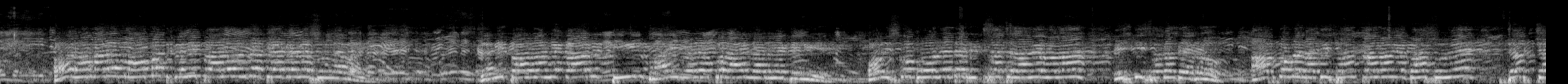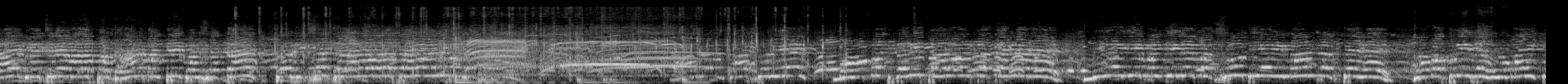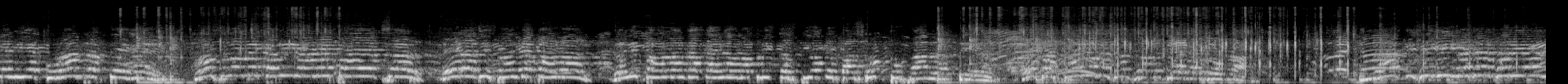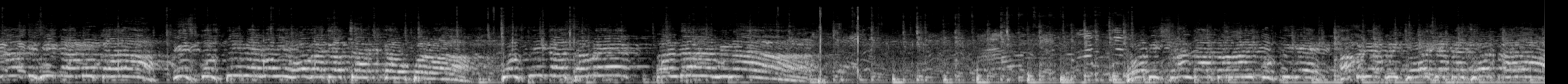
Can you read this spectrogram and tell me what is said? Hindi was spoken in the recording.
और हमारे मोहम्मद गरीब पालवान का क्या कहना सुनना भाई? गरीब पालवान ने कहा कि तीन भाई मेरे ऊपर आए लड़ने के लिए। और इसको बोल रहे थे, रिक्शा चलाने वाला, इसकी शक्ल देख लो। आपको मैं राजस्थान पहलवान की बात सुन ले जब चाय बेचने वाला प्रधानमंत्री बन सकता है तो रिक्शा चलाने गली पहलवान का कहना, हम अपनी कश्तियों के पास तूफ़ान रखते हैं। ऐसा सालों के साथ स्वागत किया होगा ना किसी की नज़र बुरी और ना किसी का मुँह काला। इस कुश्ती में वही होगा जो का ऊपर वाला। कुश्ती का समय पंद्रह मिनट। बहुत ही शानदार दौरानी कुश्ती के अपनी अपनी ज़ोर से बेजोड़ पहला।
